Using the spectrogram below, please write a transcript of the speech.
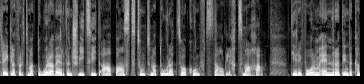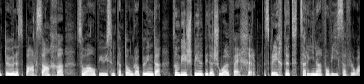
Die Regeln für die Matura werden schweizweit angepasst, um die Matura zukunftstauglich zu machen. Die Reform ändert in den Kantonen ein paar Sachen, so auch bei uns im Kanton Graubünden, zum Beispiel bei den Schulfächern. Es berichtet Zarina von Wiesafloh.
